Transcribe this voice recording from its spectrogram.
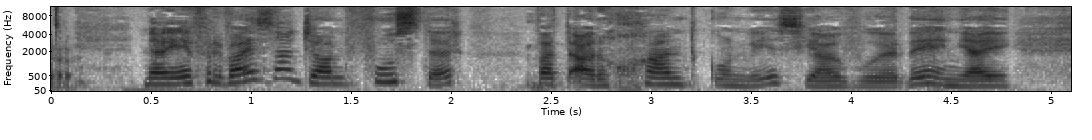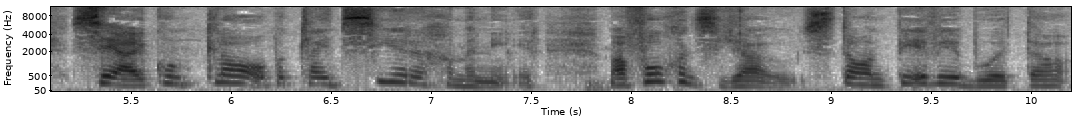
ja. Nou jy verwys na John Foster wat arrogant kon wees, jou woorde en jy sê hy kon kla op 'n kleinserige manier. Maar volgens jou staan PW Botha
